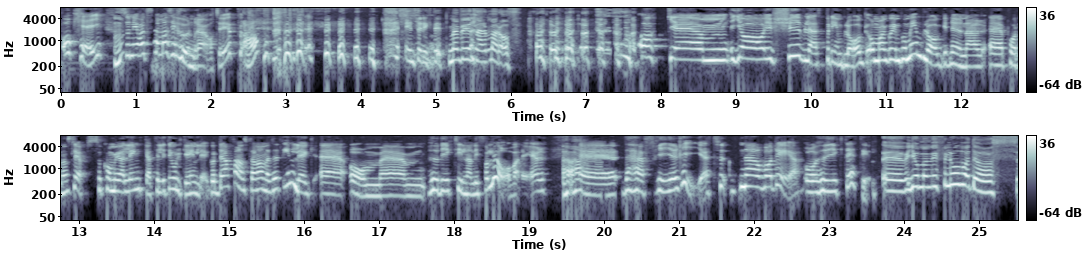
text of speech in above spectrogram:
Okej, okay. mm. så ni har varit tillsammans i hundra år typ? Ja. Inte riktigt, men vi närmar oss. och eh, jag har ju tjuvläst på din blogg. Om man går in på min blogg nu när eh, podden släpps så kommer jag länka till lite olika inlägg. Och där fanns bland annat ett inlägg eh, om eh, hur det gick till när ni förlovade er. Eh, det här frieriet. När var det och hur gick det till? Eh, jo, men vi förlovade oss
